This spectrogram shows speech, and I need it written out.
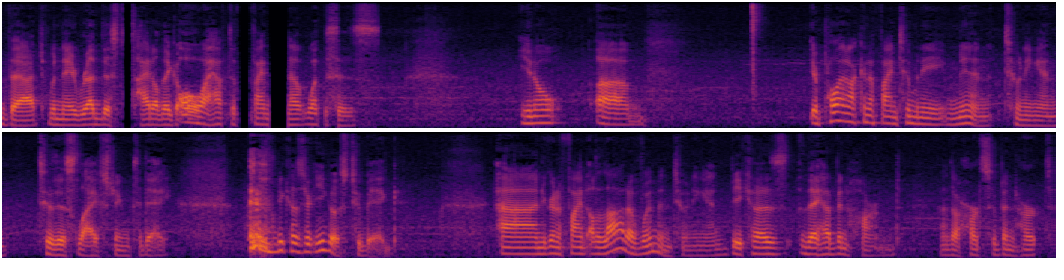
that when they read this title they go oh I have to find out what this is you know um, you're probably not going to find too many men tuning in to this live stream today because their ego's too big and you're going to find a lot of women tuning in because they have been harmed and their hearts have been hurt.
